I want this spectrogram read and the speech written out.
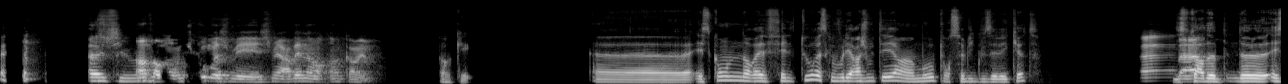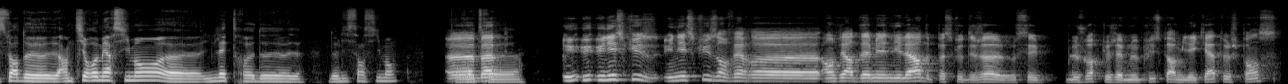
Ah, je suis Enfin bon, du coup, moi, je mets, je mets Arden en 1 quand même. Ok. Euh, Est-ce qu'on aurait fait le tour? Est-ce que vous voulez rajouter un mot pour celui que vous avez cut? Euh, Bah- Histoire de, de- histoire de, un petit remerciement, euh, une lettre de, de licenciement. euh, votre, bah, Une, excuse, une excuse envers, euh, envers Damien Lillard, parce que déjà, c'est le joueur que j'aime le plus parmi les quatre, je pense.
